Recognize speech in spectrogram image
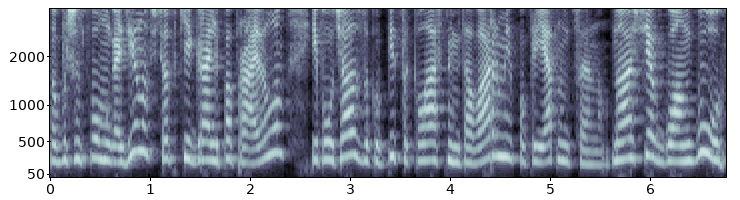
Но большинство магазинов все-таки играли по правилам и получалось закупиться классными товарами по приятным ценам. Ну а всех гуангу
